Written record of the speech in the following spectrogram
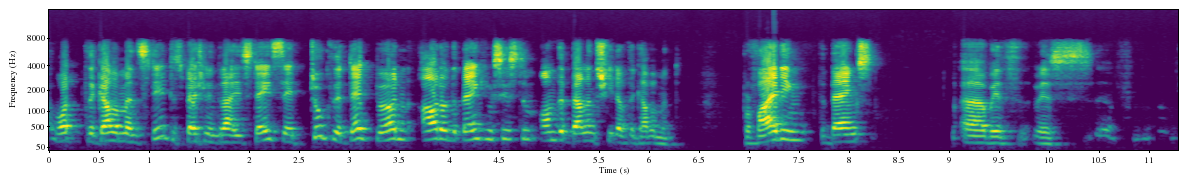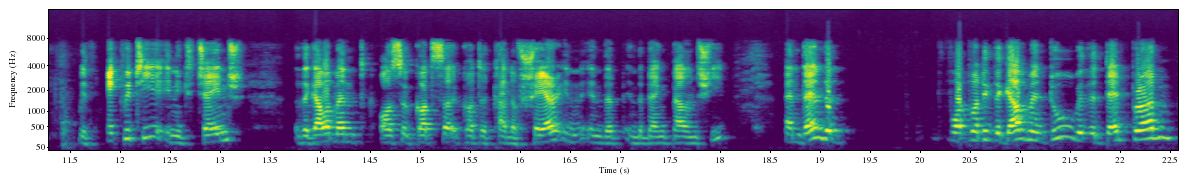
what the governments did, especially in the United States, they took the debt burden out of the banking system on the balance sheet of the government, providing the banks uh, with with with equity in exchange. The government also got got a kind of share in, in the in the bank balance sheet, and then the what what did the government do with the debt burden?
